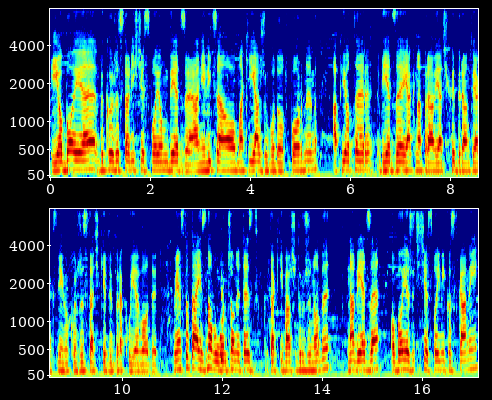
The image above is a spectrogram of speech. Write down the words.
I oboje wykorzystaliście swoją wiedzę. Anielica o makijażu wodoodpornym, a Piotr wiedzę, jak naprawiać hydrant, jak z niego korzystać, kiedy brakuje wody. Więc tutaj znowu łączony test taki wasz drużynowy na wiedzę. Oboje rzucicie swoimi kostkami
